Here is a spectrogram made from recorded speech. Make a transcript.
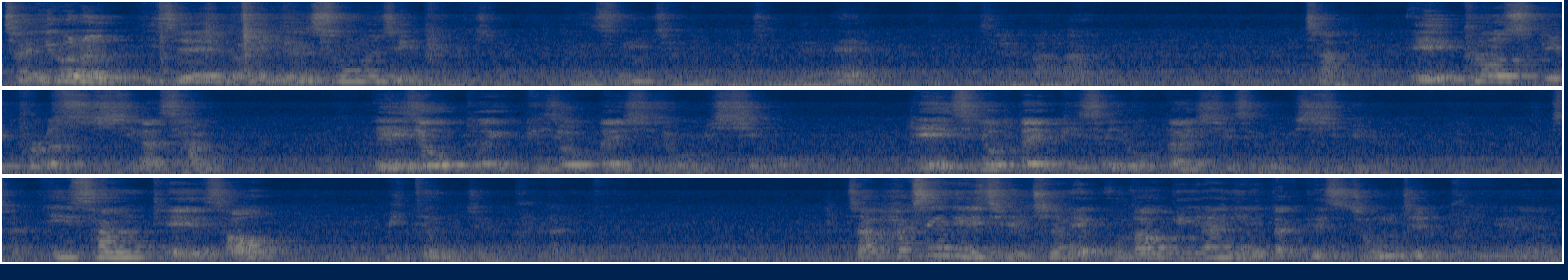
자, 이거는 이제 너의 연습 문제 있는 거죠. 연습 문제 있는 문제인데, 잘 봐. 자, a 플러스 b 플러스 c가 3, a 제곱 더하기 b 제곱 더하기 c 제곱이 15, a 세제곱 더하기 b 세제곱 더하기 c 세제곱이 11. 자, 이 상태에서 밑에 문제를 거예요. 자, 학생들이 제일 처음에 고등학교 1학년이 딱 돼서 저 문제를 풀면은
